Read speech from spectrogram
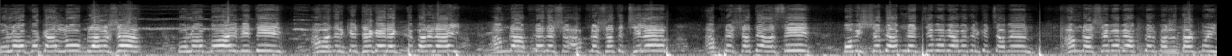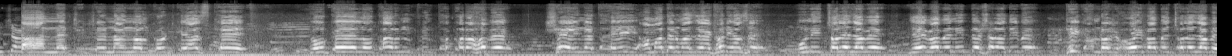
কোনো প্রকার লোভ লালসা কোনো ভয় ভীতি আমাদেরকে ঠেকায় রাখতে পারে নাই। আমরা আপনাদের আপনার সাথে ছিলাম, আপনার সাথে আছি। ভবিষ্যতে আপনার যেভাবে আমাদেরকে চাবেন, আমরা সেভাবে আপনার পাশে থাকব ইনশাআল্লাহ তার নেতৃত্বে নাঙ্গলকোটকে আজকে লোকে লোকান্বিত করা হবে। সেই নেতা এই আমাদের মাঝে এখনই আছে। উনি চলে যাবে, যেভাবে নির্দেশনা দিবে, ঠিক আমরা ওইভাবে চলে যাবে।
